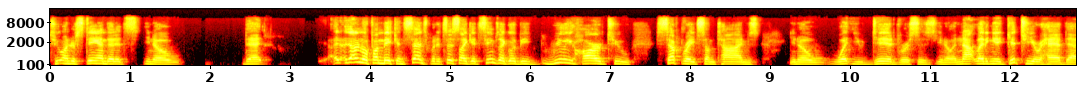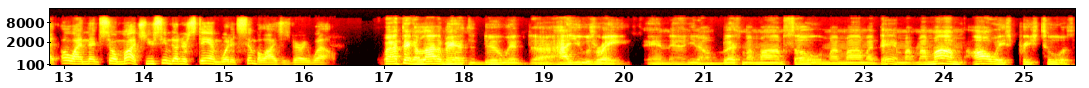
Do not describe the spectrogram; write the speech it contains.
to understand that it's you know that I, don't know if I'm making sense, but it's just like it seems like it would be really hard to separate sometimes, you know, what you did versus, you know, and not letting it get to your head that, oh, I meant so much. You seem to understand what it symbolizes very well. Well, I think a lot of it has to do with uh, how you was raised. And, uh, you know, bless my mom's soul, my mom, my dad. My, my mom always preached to us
